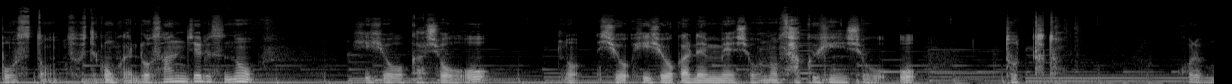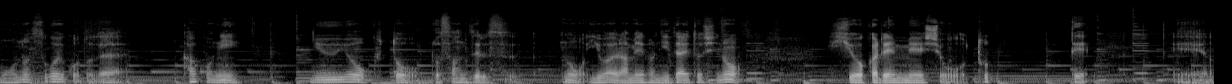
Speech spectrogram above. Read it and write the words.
ボストンそして今回ロサンゼルスの批評家賞をの批評家連盟賞の作品賞を取ったと。これものすごいことで過去にニューヨークとロサンゼルスのいわゆるアメリカの二大都市の批評価連盟賞を取って、えー、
